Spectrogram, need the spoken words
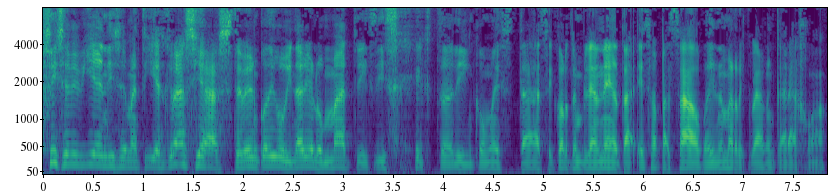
sí se ve bien, dice Matías, gracias, te ve en código binario los Matrix, dice Héctorín, ¿cómo está? Se corta en plena anécdota, eso ha pasado, ahí no me reclamen, carajo. ¿ah?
